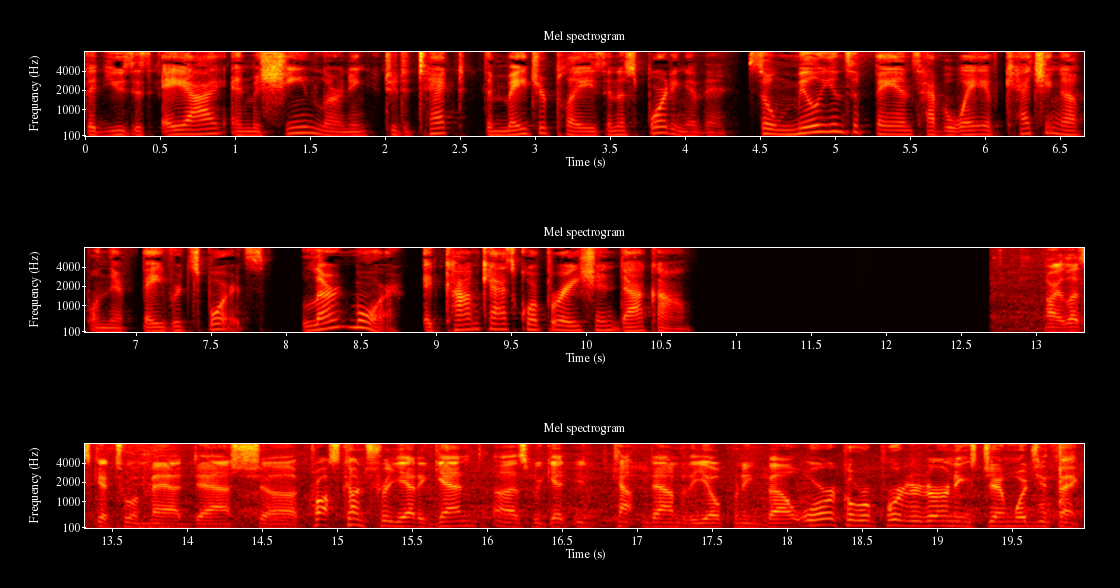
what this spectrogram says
that uses AI and machine learning to detect the major plays in a sporting event. So millions of fans have a way of catching up on their favorite sports. Learn more at ComcastCorporation.com. All right, let's get to a mad dash. Uh, cross country yet again uh, as we get you counting down to the opening bell. Oracle reported earnings. Jim, what'd you think?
